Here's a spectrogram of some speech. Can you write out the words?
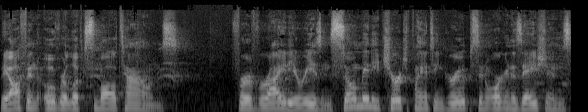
They often overlook small towns for a variety of reasons. So many church planting groups and organizations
